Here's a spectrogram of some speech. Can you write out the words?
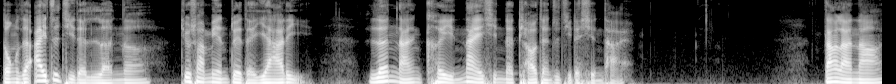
懂得爱自己的人呢，就算面对着压力，仍然可以耐心的调整自己的心态。当然啦，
